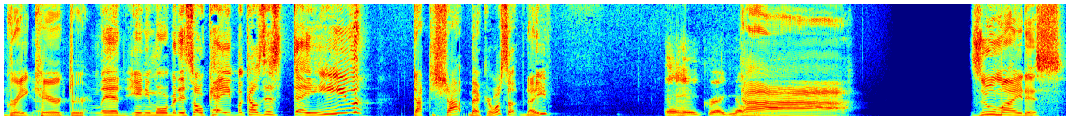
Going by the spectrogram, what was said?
great character. led anymore, but it's okay because it's Dave, Dr. Shopbecker. What's up, Dave? Hey, hey, Greg. No, Ah, zoomitis.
